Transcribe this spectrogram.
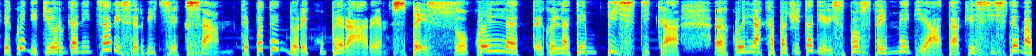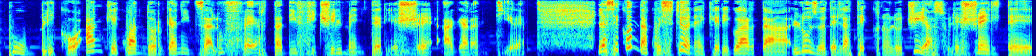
e quindi di organizzare i servizi ex ante, potendo recuperare spesso quel, quella tempistica, eh, quella capacità di risposta immediata che il sistema pubblico, anche quando organizza l'offerta, difficilmente riesce a garantire. La seconda questione che riguarda l'uso della tecnologia sulle scelte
